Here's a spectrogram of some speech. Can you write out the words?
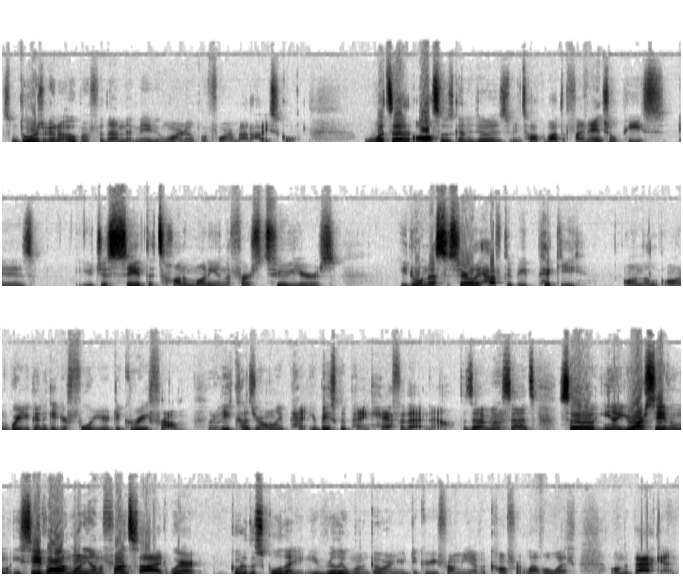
some doors are going to open for them that maybe weren't open for them out of high school. What that also is going to do is when we talk about the financial piece is you just saved a ton of money in the first two years. You don't necessarily have to be picky on the on where you're going to get your four-year degree from Right. because you're only pay, you're basically paying half of that now. Does that make Right. sense? So you know you are saving you saved all that money on the front side where go to the school that you really want to go earn your degree from. You have a comfort level with on the back end.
